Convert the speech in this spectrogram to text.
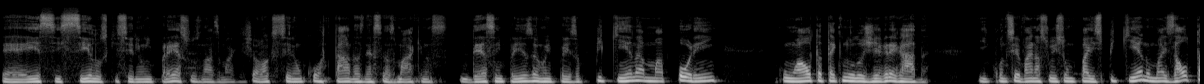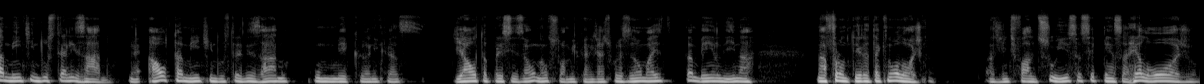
é, esses selos que seriam impressos nas máquinas Xerox seriam cortadas nessas máquinas dessa empresa, era uma empresa pequena, mas porém com alta tecnologia agregada. E quando você vai na Suíça, um país pequeno, mas altamente industrializado, né? altamente industrializado, com mecânicas de alta precisão, não só mecânica de precisão, mas também ali na, na fronteira tecnológica. A gente fala de Suíça, você pensa relógio,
